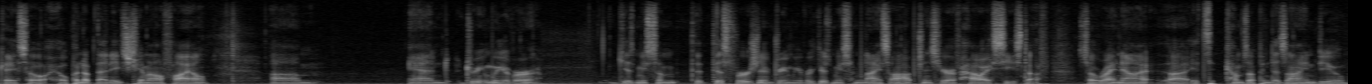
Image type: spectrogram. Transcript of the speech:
Okay, so I opened up that HTML file, um, and Dreamweaver gives me some, th this version of Dreamweaver gives me some nice options here of how I see stuff. So right now uh, it comes up in design view.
